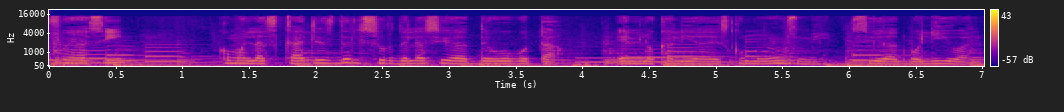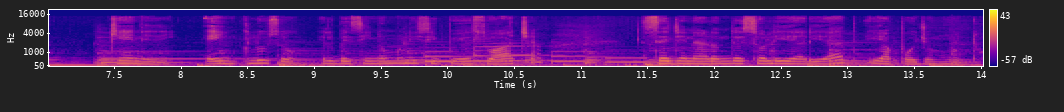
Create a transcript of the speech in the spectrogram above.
Fue así como en las calles del sur de la ciudad de Bogotá, en localidades como Usme, Ciudad Bolívar, Kennedy e incluso el vecino municipio de Soacha, se llenaron de solidaridad y apoyo mutuo.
